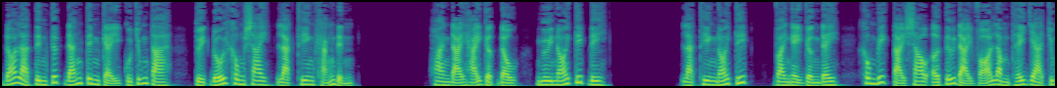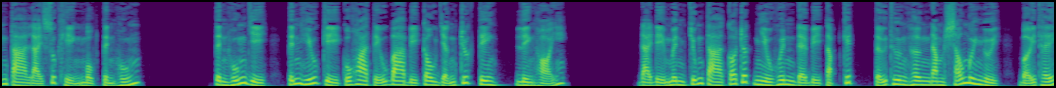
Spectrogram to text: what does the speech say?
Đó là tin tức đáng tin cậy của chúng ta, tuyệt đối không sai, Lạc Thiên khẳng định. Hoàng Đại Hải gật đầu, ngươi nói tiếp đi. Lạc Thiên nói tiếp, vài ngày gần đây, không biết tại sao ở tứ đại võ lâm thế gia chúng ta lại xuất hiện một tình huống. Tình huống gì? Tính hiếu kỳ của Hoa Tiểu Ba bị câu dẫn trước tiên, liền hỏi. Đại địa minh chúng ta có rất nhiều huynh đệ bị tập kích, tử thương hơn năm sáu mươi người, bởi thế,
